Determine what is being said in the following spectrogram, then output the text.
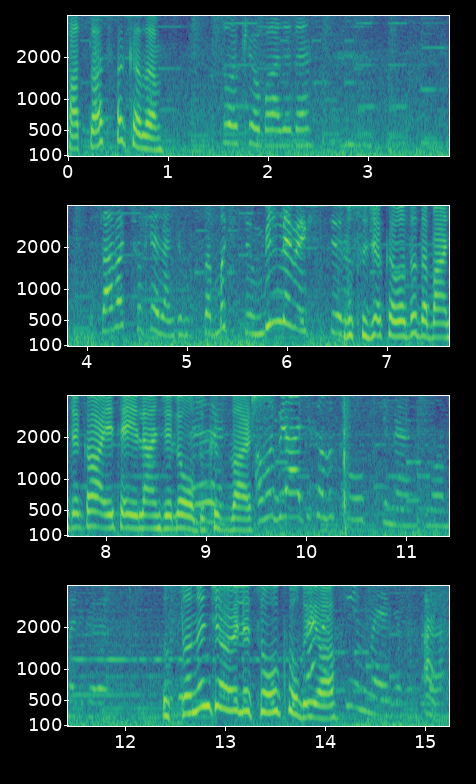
Patlat bakalım. Su akıyor badeden. Islanmak çok eğlenceli. Islanmak istiyorum. Bilmemek istiyorum. Bu sıcak havada da bence gayet eğlenceli oldu Evet, kızlar. Ama birazcık hava soğuk yine normale göre. Islanınca öyle soğuk oluyor. Açayım mı bunu? Aç.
